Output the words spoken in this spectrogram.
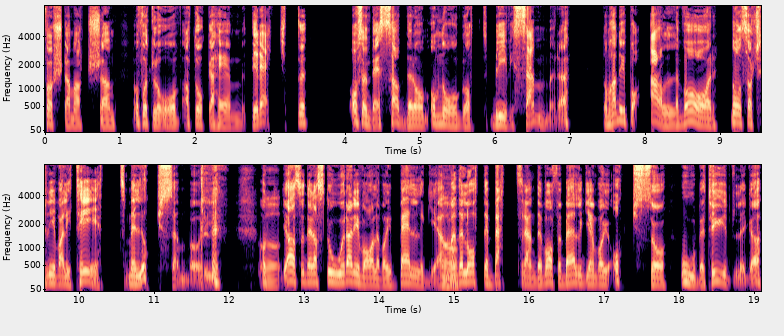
första matchen och fått lov att åka hem direkt. Och sedan dess hade de, om något, blivit sämre. De hade ju på allvar någon sorts rivalitet med Luxemburg. Och, ja. alltså deras stora rivaler var ju Belgien, Ja. men det låter bättre än det var, för Belgien var ju också obetydliga.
